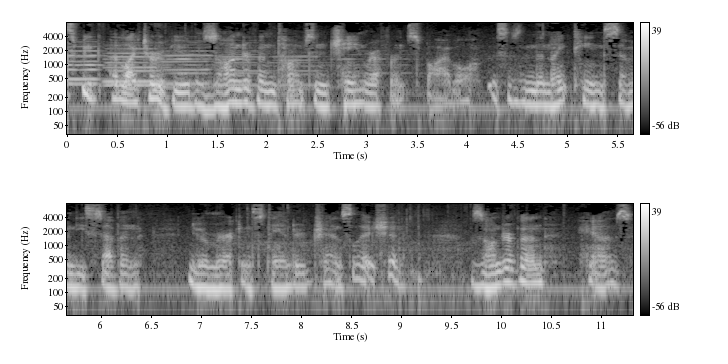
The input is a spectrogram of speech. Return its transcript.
This week I'd like to review the Zondervan Thompson Chain Reference Bible. This is in the 1977 New American Standard Translation. Zondervan has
